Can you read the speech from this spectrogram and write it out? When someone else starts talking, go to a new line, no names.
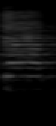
And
